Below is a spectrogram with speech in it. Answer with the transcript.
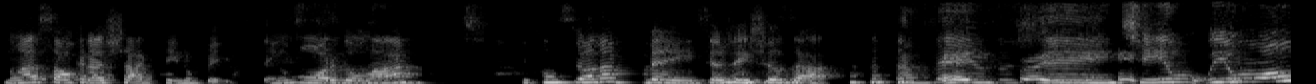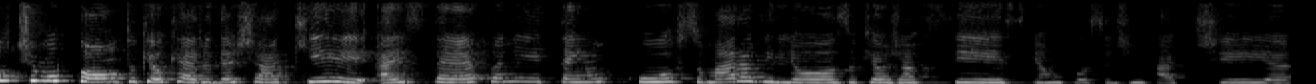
Não é só o crachá que tem no peito. Tem um órgão lá que funciona bem se a gente usar. Tá é vendo, é gente? E, e, um último ponto que eu quero deixar aqui, a Stephanie tem um curso maravilhoso que eu já fiz, que é um curso de empatia.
